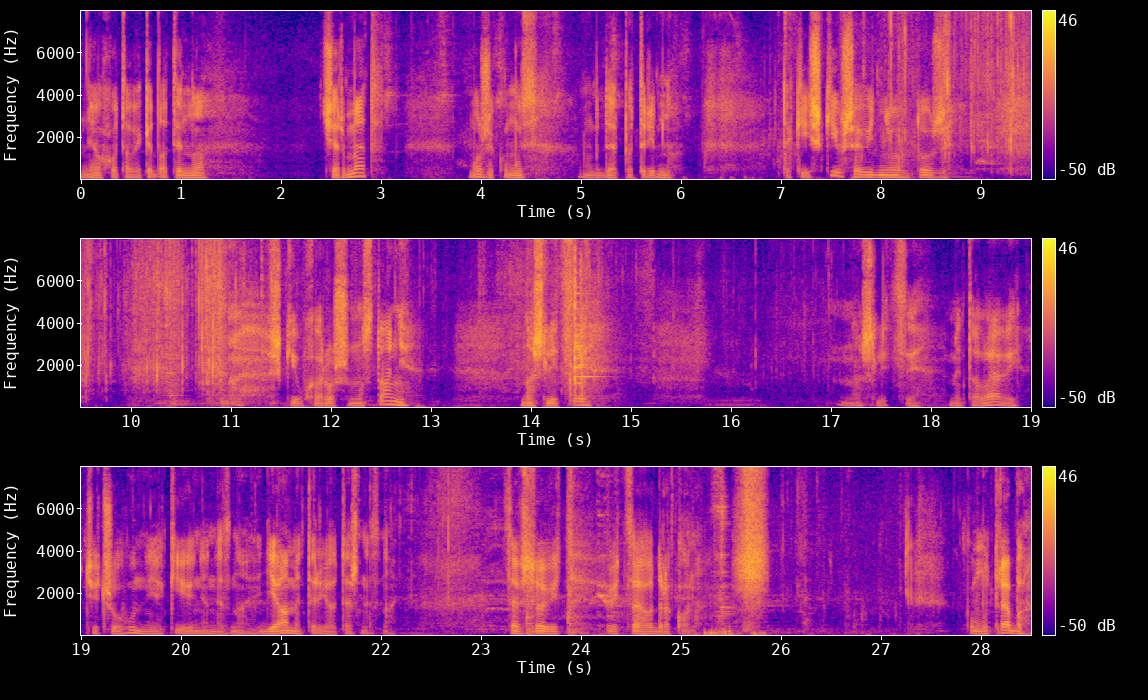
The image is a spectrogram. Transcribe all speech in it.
Неохота викидати на чермет. Може комусь буде потрібно. Такий шків ще від нього теж. Шків в хорошому стані. На шліці. На шліці металевий чи чугунний, який він, я не знаю. Діаметр його теж не знаю. Це все від, від цього дракона. Кому треба,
